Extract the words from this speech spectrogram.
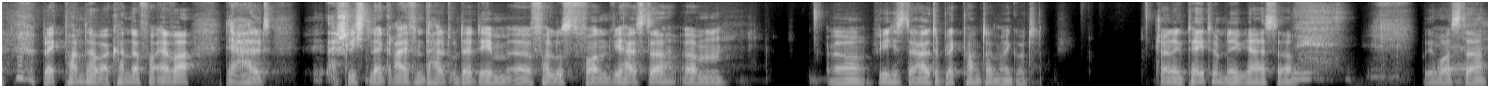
Black Panther Wakanda Forever, der halt schlicht und ergreifend halt unter dem äh, Verlust von, wie heißt er? Ähm, äh, wie hieß der alte Black Panther? Mein Gott. Channing Tatum? Nee, wie heißt er? Wie heißt er?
